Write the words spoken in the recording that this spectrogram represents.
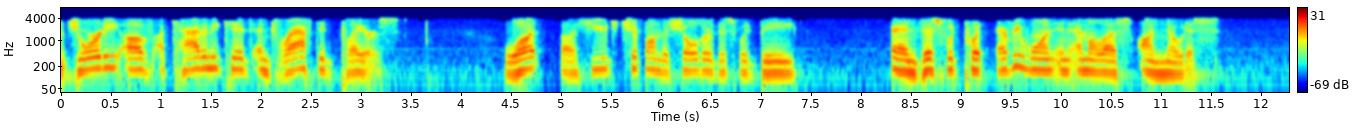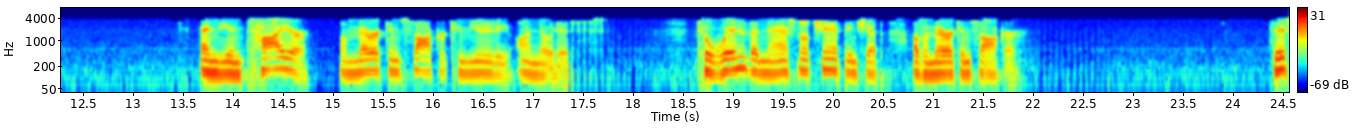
majority of academy kids and drafted players – what a huge chip on the shoulder this would be, and this would put everyone in MLS on notice. And the entire American soccer community on notice to win the national championship of American soccer. This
